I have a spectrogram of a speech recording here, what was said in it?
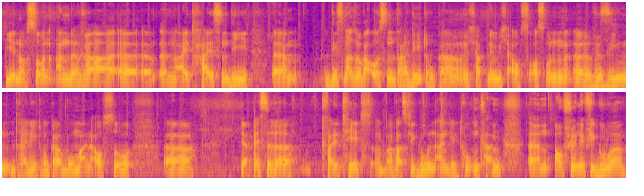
Hier noch so ein anderer äh, äh, Knight heißen die. Ähm, diesmal sogar aus einem 3D-Drucker. Ich habe nämlich auch so, auch so einen äh, Resin 3D-Drucker, wo man auch so äh, ja, bessere Qualität, was Figuren angeht, drucken kann. Ähm, auch schöne Figur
